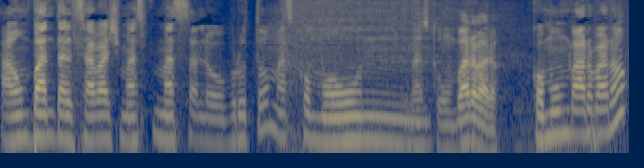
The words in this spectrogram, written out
a un Vandal Savage más, más a lo bruto, más como un... Más como un bárbaro. Como un bárbaro.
